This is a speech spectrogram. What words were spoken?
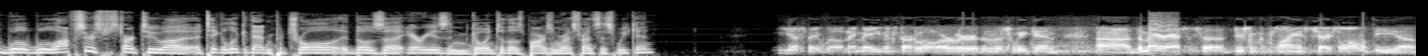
will will officers start to uh, take a look at that and patrol those uh, areas and go into those bars and restaurants this weekend? Yes, they will. And they may even start a little earlier than this weekend. Uh, the mayor asked us to do some compliance checks along with the uh,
